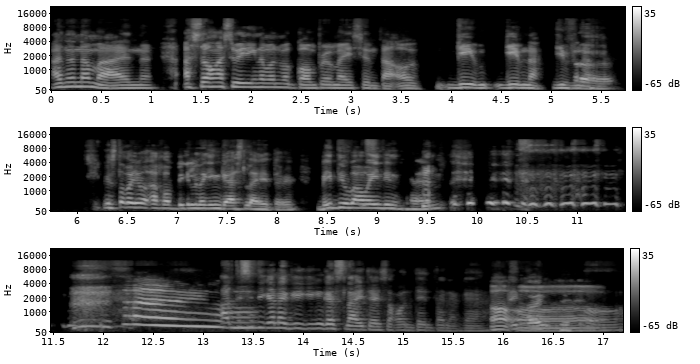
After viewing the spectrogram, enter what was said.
Ano naman, as long as willing naman mag-compromise yung tao, game, game na, give na. Ah, gusto ko yung ako biglang naging gaslighter. Babe, di mo ba ako maintindihan? Ay, At least hindi ka nagiging gaslighter sa content talaga. Oo. Ay, oo.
